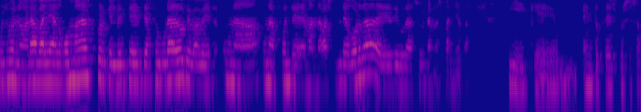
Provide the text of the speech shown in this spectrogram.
Pues bueno, ahora vale algo más porque el BCE te ha asegurado que va a haber una, una fuente de demanda bastante gorda de deuda soberana española. Y que entonces, pues eso,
